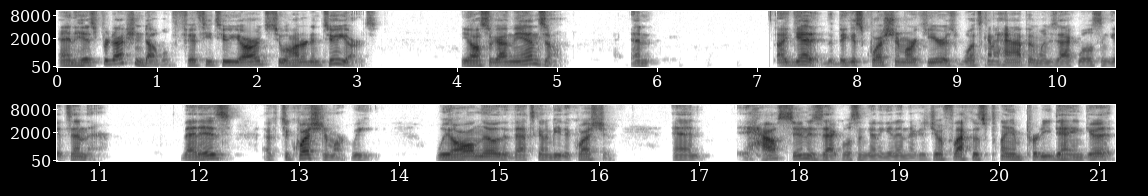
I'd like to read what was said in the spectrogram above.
And his production doubled 52 yards to 102 yards. He also got in the end zone. And I get it. The biggest question mark here is what's going to happen when Zach Wilson gets in there. That is a, a question mark. We we all know that that's going to be the question. And how soon is Zach Wilson going to get in there? Because Joe Flacco's playing pretty dang good.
